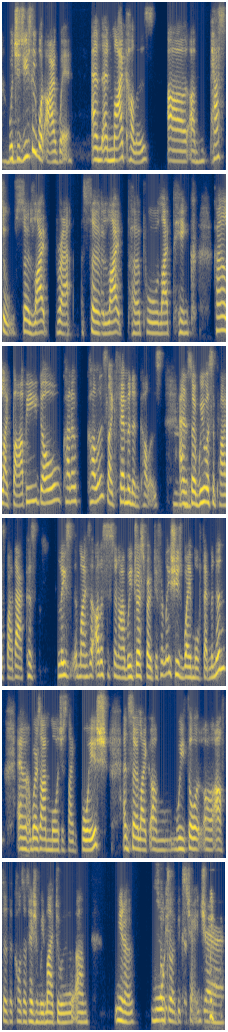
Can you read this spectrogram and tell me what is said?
mm-hmm. which is usually what I wear. And and my colors are um, pastels, so light brown, so light purple, light pink, kind of like Barbie doll kind of colors, like feminine colors. Mm-hmm. And so we were surprised by that because Lisa, my other sister and I, we dress very differently. She's way more feminine, and whereas I'm more just like boyish. And so, like, um, we thought uh, after the consultation we might do a, um, you know, wardrobe exchange. Yeah, which,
